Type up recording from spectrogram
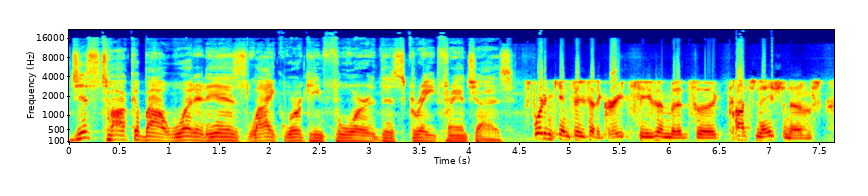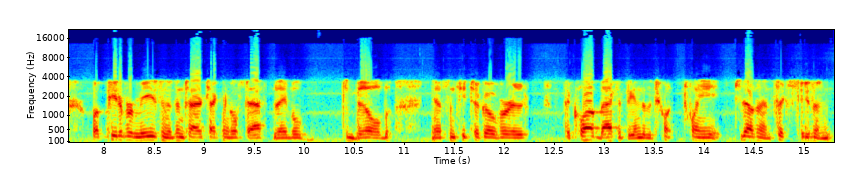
Just talk about what it is like working for this great franchise. Sporting City's had a great season, but it's a continuation of what Peter Vermes and his entire technical staff have been able to build you know, since he took over the club back at the end of the 20, 2006 season.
